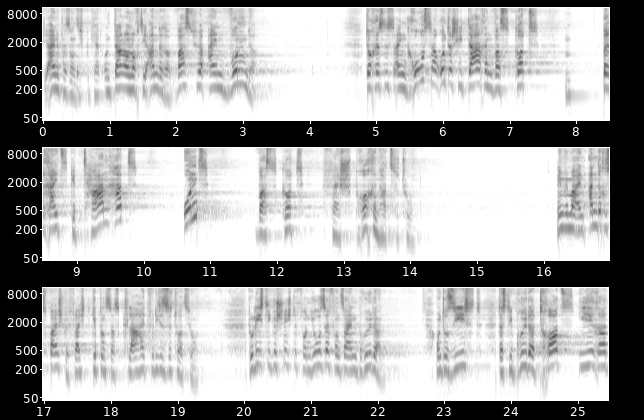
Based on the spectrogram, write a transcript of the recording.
die eine Person sich bekehrt und dann auch noch die andere. Was für ein Wunder. Doch es ist ein großer Unterschied darin, was Gott bereits getan hat und was Gott versprochen hat zu tun. Nehmen wir mal ein anderes Beispiel, vielleicht gibt uns das Klarheit für diese Situation. Du liest die Geschichte von Josef und seinen Brüdern und du siehst, dass die Brüder trotz ihrer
